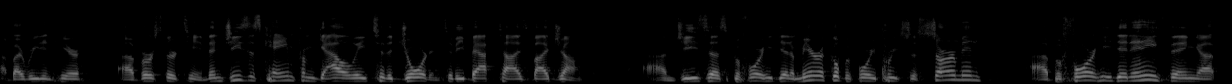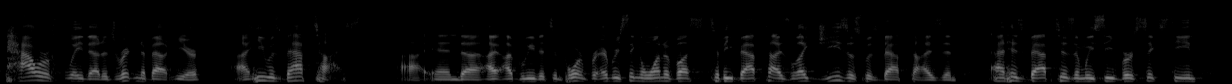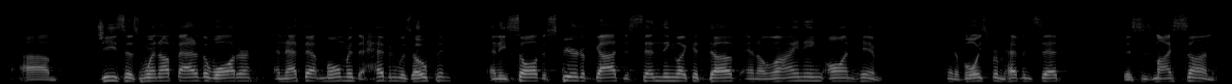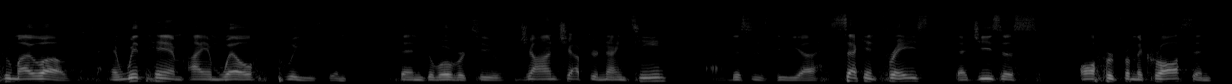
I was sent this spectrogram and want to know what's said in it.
uh, by reading here. Uh, verse 13. Then Jesus came from Galilee to the Jordan to be baptized by John. Um, Jesus, before he did a miracle, before he preached a sermon, uh, before he did anything uh, powerfully that is written about here, uh, he was baptized. Uh, and uh, I, I, believe it's important for every single one of us to be baptized like Jesus was baptized. And at his baptism, we see verse 16 um, Jesus went up out of the water, and at that moment, the heaven was open, and he saw the Spirit of God descending like a dove and aligning on him. And a voice from heaven said, This is my Son, whom I love, and with him I am well pleased. And then go over to John chapter 19. Uh, this is the uh, second phrase that Jesus offered from the cross. And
